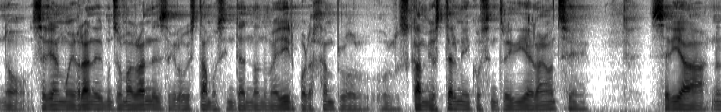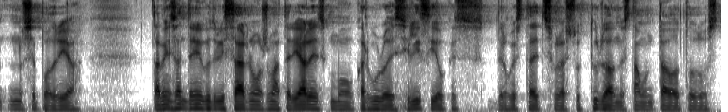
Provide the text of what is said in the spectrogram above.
no, serían muy grandes, mucho más grandes de lo que estamos intentando medir, por ejemplo, los cambios térmicos entre el día y la noche, sería, no, no se podría. También se han tenido que utilizar nuevos materiales como carburo de silicio, que es de lo que está hecho la estructura donde están montados todos los,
